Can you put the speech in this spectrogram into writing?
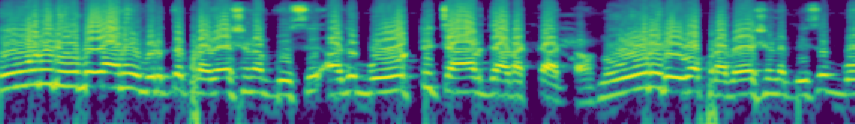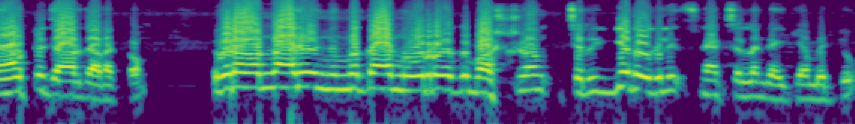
നൂറ് രൂപയാണ് ഇവിടുത്തെ പ്രവേശന ഫീസ് അത് ബോട്ട് ചാർജ് അടക്കം കേട്ടോ നൂറ് രൂപ പ്രവേശന ഫീസ് ബോട്ട് ചാർജ് അടക്കം. ഇവിടെ വന്നാൽ നിങ്ങൾക്ക് ആ നൂറ് രൂപക്ക് ഭക്ഷണം ചെറിയ തോതിൽ സ്നാക്സ് എല്ലാം കഴിക്കാൻ പറ്റും.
